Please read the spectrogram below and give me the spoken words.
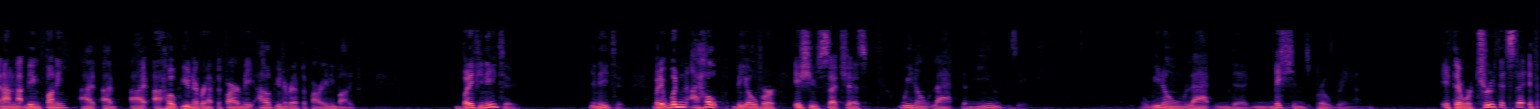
And I'm not being funny. I, I, I, I hope you never have to fire me. I hope you never have to fire anybody. But if you need to, you need to. But it wouldn't, I hope, be over issues such as we don't like the music. We don't like the missions program. If there were truth at stake, if,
